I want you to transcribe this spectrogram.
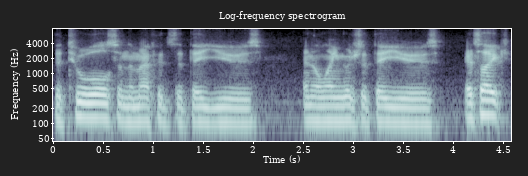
the tools and the methods that they use and the language that they use. It's like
